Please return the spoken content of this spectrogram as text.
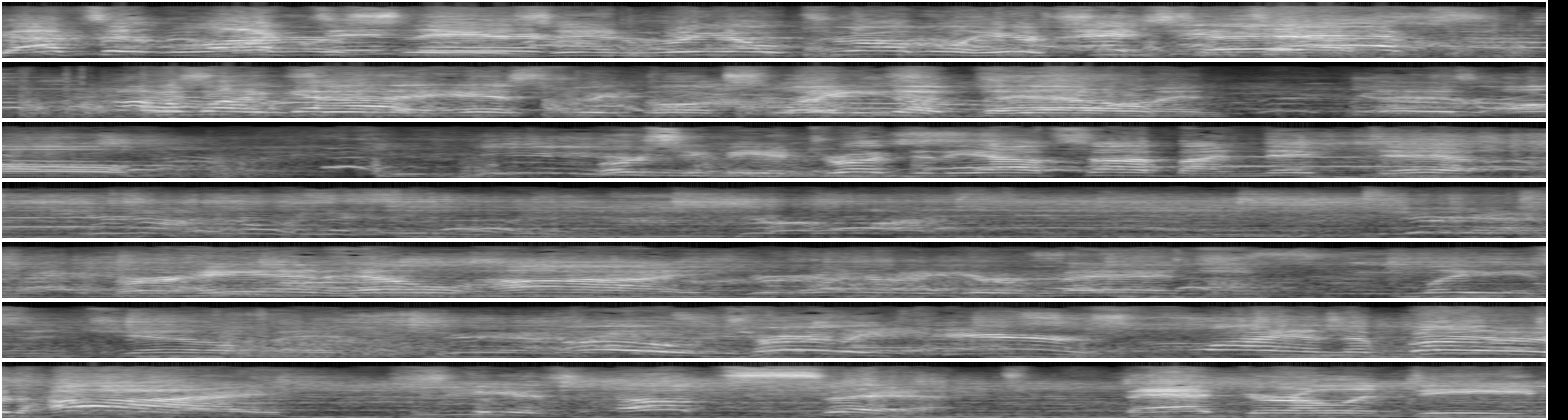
Got it locked in there. is in real trouble. Here she taps. taps. Oh This my in the history books, ladies and gentlemen. That is all. Mercy being drugged to the outside by Nick Depp. You're not going anymore. You're what? You're gonna pay Her hand held high. The winner of your match, ladies and gentlemen. Oh, Charlie Pierce flying the bird high. She is upset. Bad girl indeed.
